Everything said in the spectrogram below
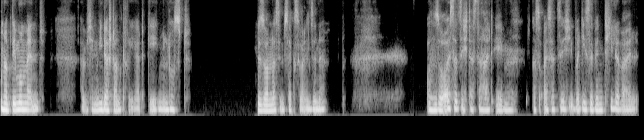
Und ab dem Moment habe ich einen Widerstand kreiert gegen Lust, besonders im sexuellen Sinne. Und so äußert sich das dann halt eben es äußert sich über diese Ventile, weil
